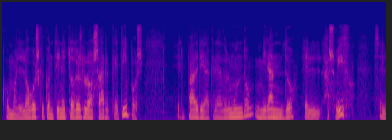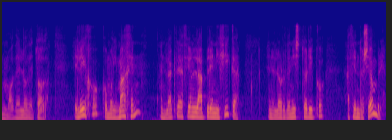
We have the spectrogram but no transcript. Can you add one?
como el logos que contiene todos los arquetipos. El Padre ha creado el mundo mirando a su Hijo, es el modelo de todo. El Hijo, como imagen en la creación, la plenifica en el orden histórico, haciéndose hombre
